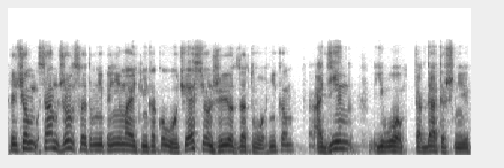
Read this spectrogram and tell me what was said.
Причем сам Джонс в этом не принимает никакого участия, он живет затворником. Один, его тогдашний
